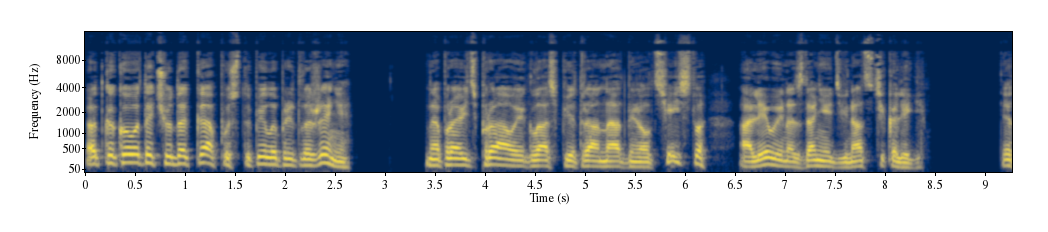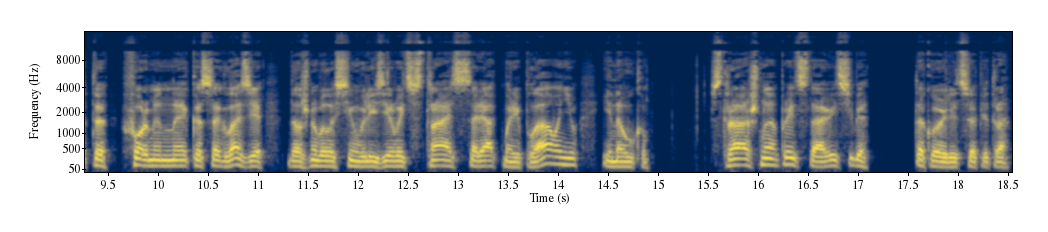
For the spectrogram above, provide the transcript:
От какого-то чудака поступило предложение направить правый глаз Петра на Адмиралтейство, а левый на здание двенадцати коллегий. Это форменное косоглазие должно было символизировать страсть царя к мореплаванию и наукам. Страшно представить себе такое лицо Петра.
